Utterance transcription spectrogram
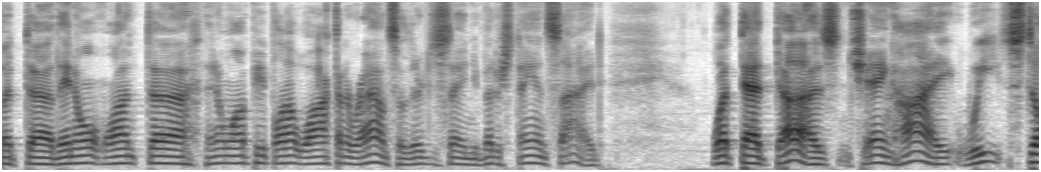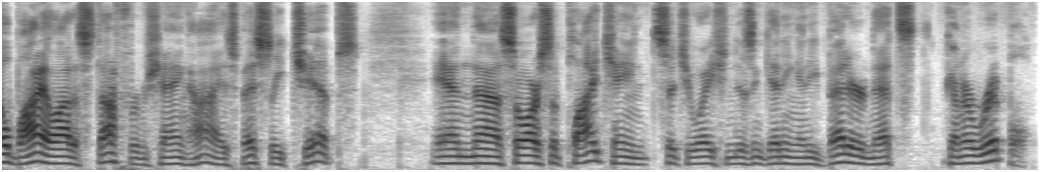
but uh, they don't want uh, they don't want people out walking around. So they're just saying you better stay inside. What that does in Shanghai, we still buy a lot of stuff from Shanghai, especially chips. And uh, so our supply chain situation isn't getting any better, and that's going to ripple.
